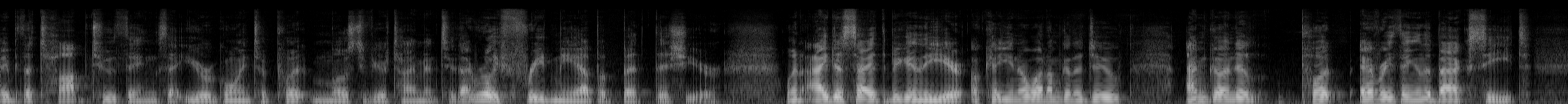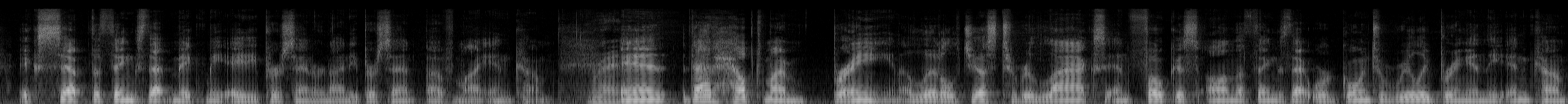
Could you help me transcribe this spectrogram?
maybe the top two things that you're going to put most of your time into. That really freed me up a bit this year. When I decided at the beginning of the year, okay, you know what I'm going to do? I'm going to put everything in the back seat except the things that make me 80% or 90% of my income. Right. And that helped my brain a little just to relax and focus on the things that were going to really bring in the income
